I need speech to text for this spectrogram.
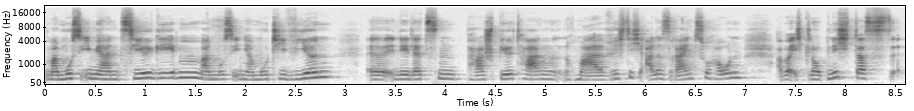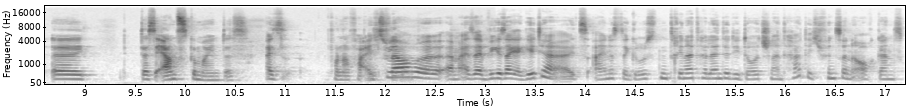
man muss ihm ja ein Ziel geben, man muss ihn ja motivieren, äh, in den letzten paar Spieltagen nochmal richtig alles reinzuhauen. Aber ich glaube nicht, dass äh, das ernst gemeint ist. Also von der Vereinsführung. Ich glaube, ähm, also wie gesagt, er gilt ja als eines der größten Trainertalente, die Deutschland hat. Ich finde es dann auch ganz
